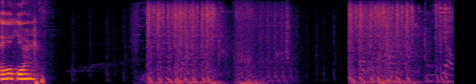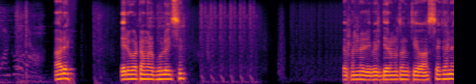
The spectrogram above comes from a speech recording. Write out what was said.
দেখি কি হয়. আরে এর আমার ভুল হয়েছে। ব্যাপার রিভাইভ দেওয়ার মতন কেউ আছে এখানে?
